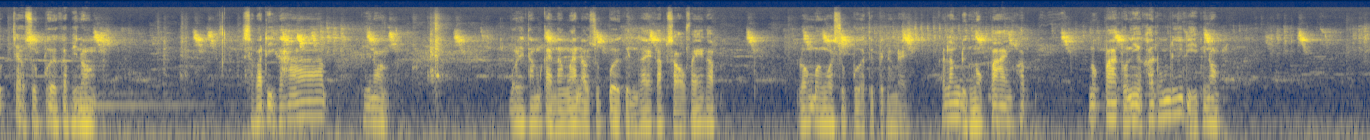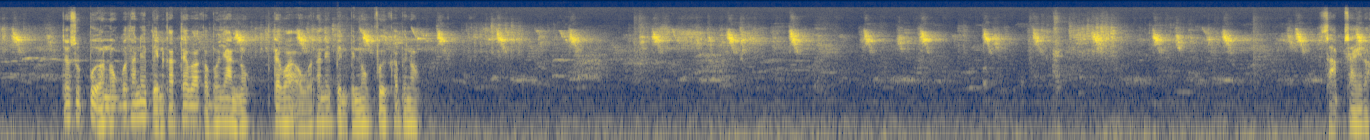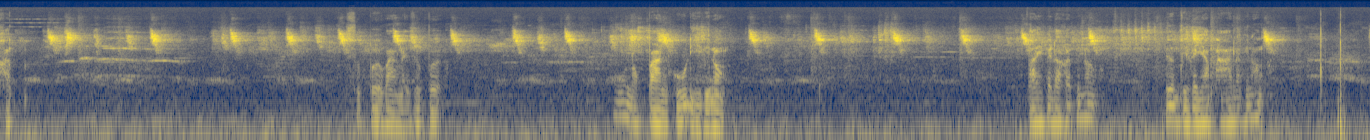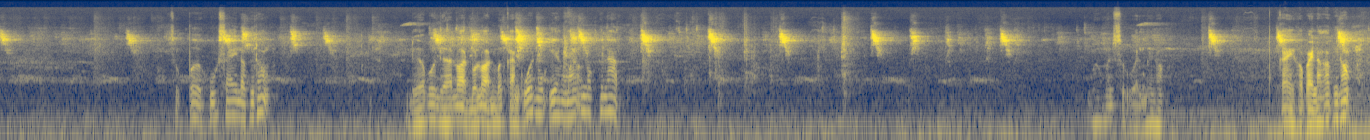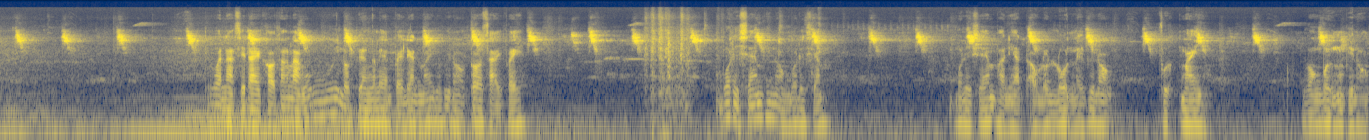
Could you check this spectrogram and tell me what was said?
ึกเจ้าซูเปอร์ครับพี่น้อง สวัสดีครับพี่น้อง บริทำการทำงานเอาซูเปอร์ขึ้นได้ครับเสาไฟครับ ลองเบิ่งว่าซูเปอร์จะเป็นยังไงกำลังดึงนกปลาอยู่ครับ นกปลาตัวนี้คาล้มดีดีพี่น้อง เจ้าซูเปอร์นกว่าท่านได้เป็นครับ แต่ว่ากับพยานนก แต่ว่าเอาว่าท่านได้เป็นเป็นนกฝึกครับพี่น้อง ใจแล้วครับซูเปอร์วางไหนซูเปอร์โอ้นกปานกูดีพี่น้องไปไปแล้วครับพี่น้องเริ่มที่ขยับหาแล้วพี่น้องซูเปอร์คูไซแล้วพี่น้องเหลือบ่เหลือรอดบ่รอดเบิ่กันโอ้ยนกเอียงมานกพิราบ เบิ่ง มันสวนพี่น้องใกล้เข้าไปแล้วครับพี่น้องแต่ว่าน่าเสียดายเขาทางหลังโอ้ยรถเครื่องก็แล่นไปแล่นมาอยู่พี่น้องต่อสายไปบ่ได้แซมพี่น้องบ่ได้แซมบ่ได้แซมผ่าเนี่ยเอาล้นๆเลยพี่น้องฝึกใหม่ลองเบิ่งพี่น้อง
